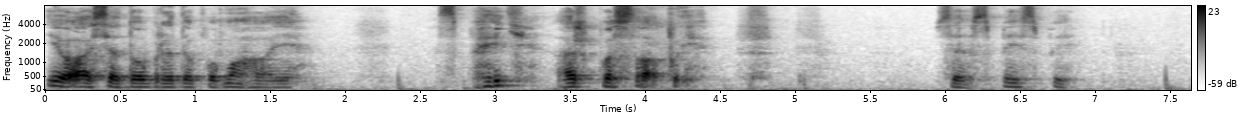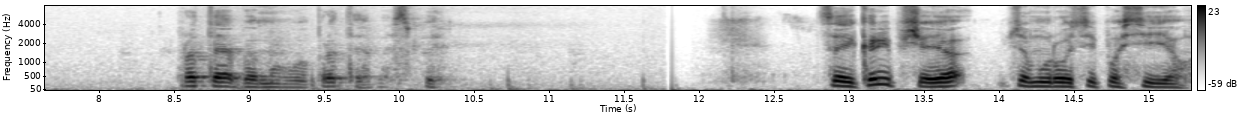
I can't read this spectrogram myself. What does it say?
І Ася добре допомагає. Спить, аж посапує. Все, спи, спи. Про тебе мова, про тебе спи. Цей кріп, що я в цьому році посіяв,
